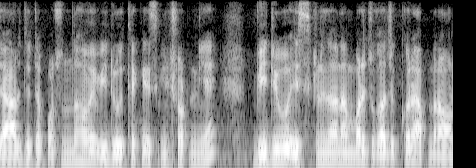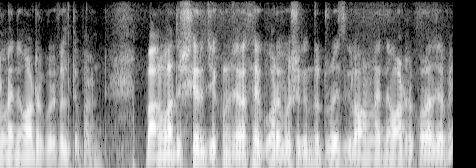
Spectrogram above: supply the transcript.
যার যেটা পছন্দ হবে ভিডিও থেকে স্ক্রিনশট নিয়ে ভিডিও স্ক্রিনে দেওয়া নাম্বারে যোগাযোগ করে আপনারা অনলাইনে অর্ডার করে ফেলতে পারেন। বাংলাদেশের যে কোনো জায়গা থেকে ঘরে বসে কিন্তু ড্রেসগুলো অনলাইনে অর্ডার করা যাবে।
